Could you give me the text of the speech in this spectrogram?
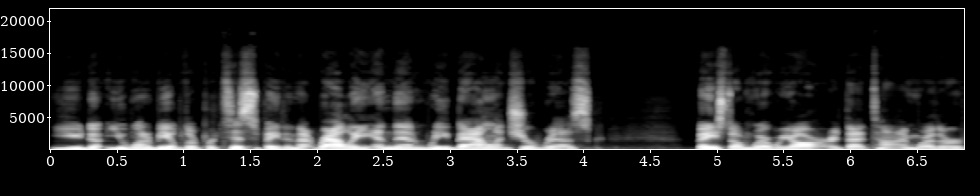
you do, you want to be able to participate in that rally and then rebalance your risk based on where we are at that time, whether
